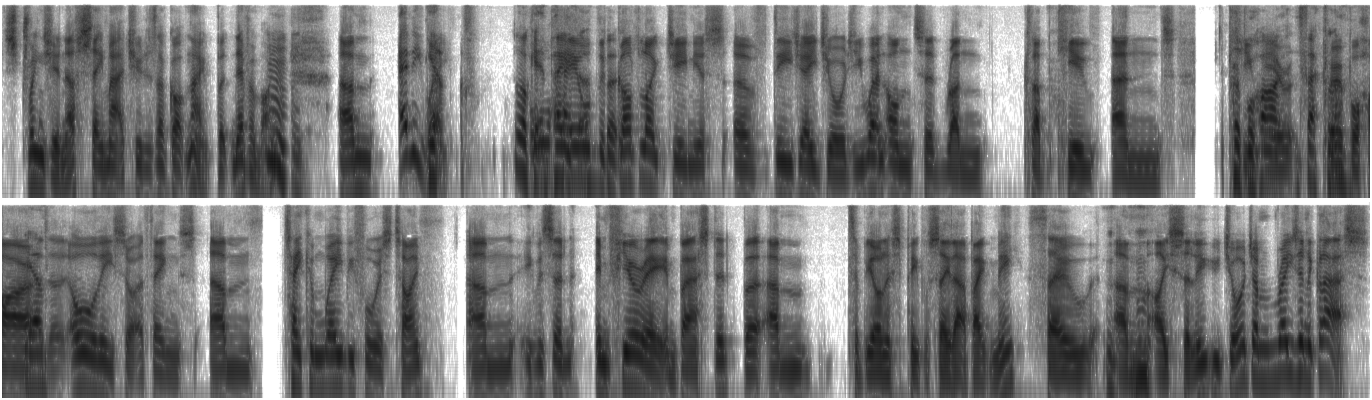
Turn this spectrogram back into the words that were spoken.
Strangely enough, same attitude as I've got now, but never mind. Um, anyway. Yeah. Not getting paid. hail though, the but- godlike genius of DJ George. He went on to run Club Q and Purple Heart, Purple Heart, Yeah. all these sort of things. Um, taken way before his time. Um, he was an infuriating bastard, but um, to be honest, people say that about me. So um. I salute you, George. I'm raising a glass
